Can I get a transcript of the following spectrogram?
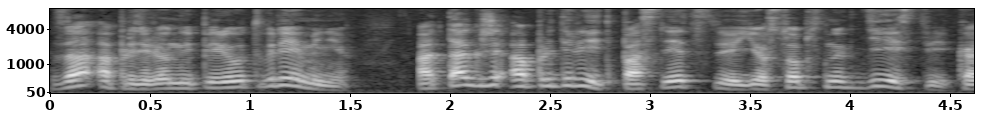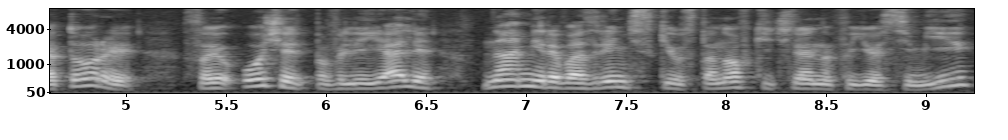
за определенный период времени, а также определить последствия ее собственных действий, которые, в свою очередь, повлияли на мировоззренческие установки членов ее семьи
